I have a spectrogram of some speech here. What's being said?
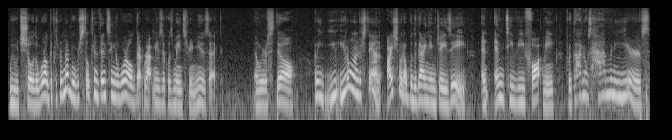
we would show the world. Because remember we're still convincing the world that rap music was mainstream music. And we were still i mean you, you don't understand. I showed up with a guy named jay-z and mtv fought me for god knows how many years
